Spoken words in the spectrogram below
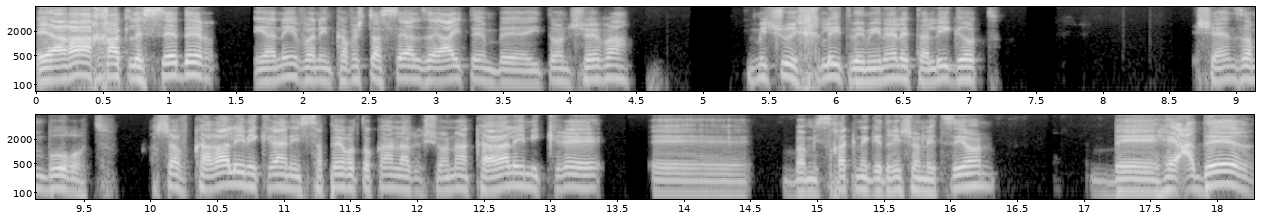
הערה אחת לסדר, יניב, אני מקווה שתעשה על זה אייטם בעיתון 7. מישהו החליט במנהלת הליגות שאין זמבורות. עכשיו, קרה לי מקרה, אני אספר אותו כאן לראשונה, קרה לי מקרה אה, במשחק נגד ראשון לציון, בהיעדר,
